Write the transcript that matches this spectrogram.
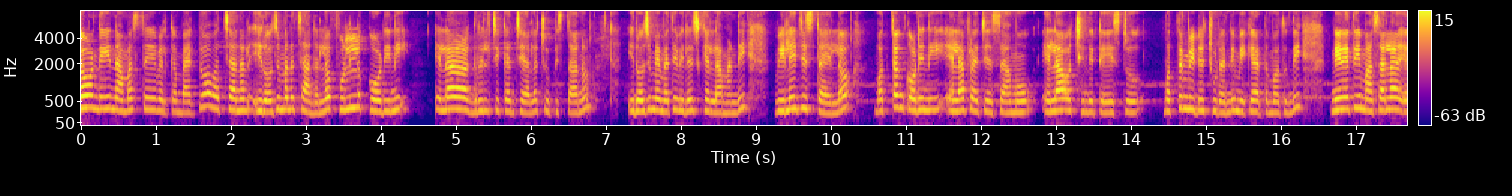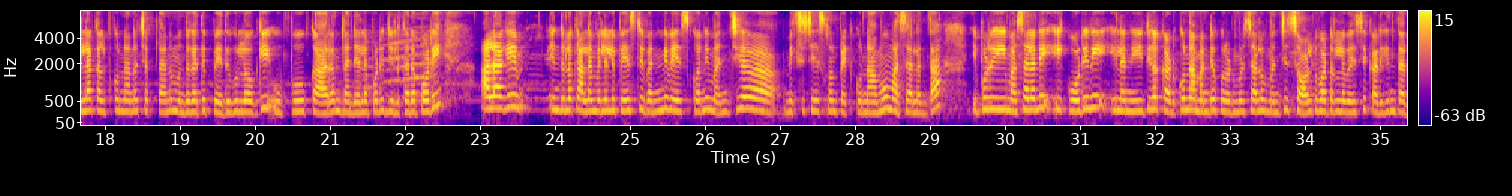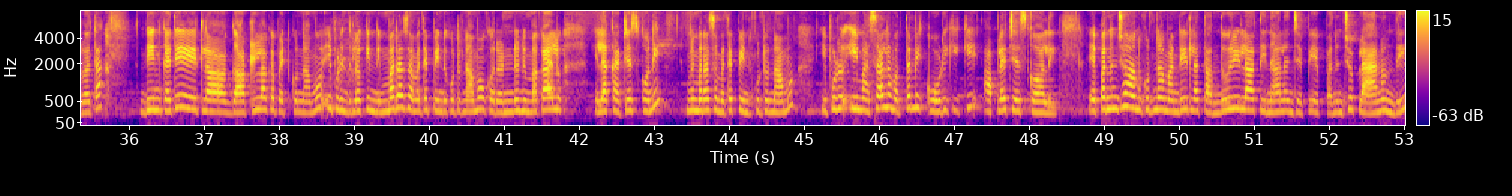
Hello అండి నమస్తే. Welcome back to our channel. ఈరోజు మన ఛానల్లో ఫుల్ కోడిని ఎలా గ్రిల్ చికెన్ చేయాలో చూపిస్తాను. ఈరోజు మేమైతే విలేజ్కి వెళ్ళామండి. విలేజ్ స్టైల్లో మొత్తం కోడిని ఎలా ఫ్రై చేసాము ఎలా వచ్చింది టేస్ట్ మొత్తం వీడియో చూడండి మీకే అర్థమవుతుంది. నేనైతే ఈ మసాలా ఎలా కలుపుకున్నానో చెప్తాను. ముందుగా అయితే పెరుగులోకి ఉప్పు కారం ధనియాల పొడి జీలకర్ర పొడి అలాగే ఇందులోకి అల్లం వెల్లుల్లి పేస్ట్ ఇవన్నీ వేసుకొని మంచిగా మిక్సీ చేసుకొని పెట్టుకున్నాము మసాలా అంతా ఇప్పుడు ఈ మసాలాని ఈ కోడిని ఇలా నీట్గా కడుక్కున్నామంటే ఒక రెండు మూడు సార్లు మంచి సాల్ట్ వాటర్లో వేసి కడిగిన తర్వాత దీనికైతే ఇట్లా ఘాట్లలాగా పెట్టుకున్నాము. ఇప్పుడు ఇందులోకి నిమ్మరసం అయితే పిండుకుంటున్నాము. ఒక రెండు నిమ్మకాయలు ఇలా కట్ చేసుకొని నిమ్మరసం అయితే పిండుకుంటున్నాము. ఇప్పుడు ఈ మసాలా మొత్తం ఈ కోడికి అప్లై చేసుకోవాలి. ఎప్పటి నుంచో అనుకుంటున్నామండి ఇట్లా తందూరి ఇలా తినాలని చెప్పి ఎప్పటి నుంచో ప్లాన్ ఉంది.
